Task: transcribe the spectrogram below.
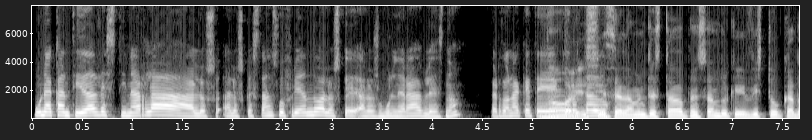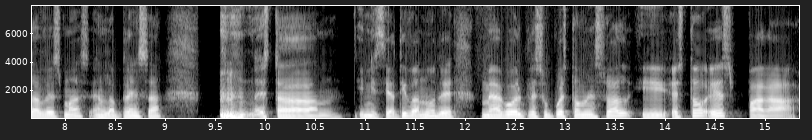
una cantidad, destinarla a los, a los que están sufriendo, a los, que, a los vulnerables, ¿no? Perdona que te he cortado. Sinceramente estaba pensando que he visto cada vez más en la prensa esta iniciativa, ¿no? De me hago el presupuesto mensual y esto es para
